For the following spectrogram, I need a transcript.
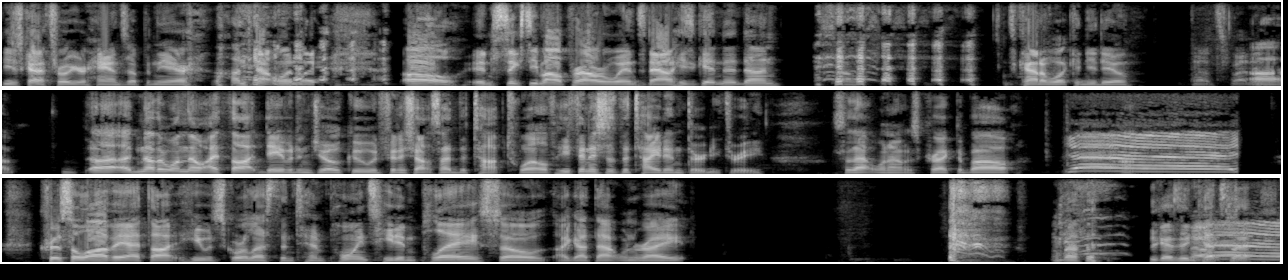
you just kind of throw your hands up in the air on that one. Like, oh, in 60 mile per hour winds, now he's getting it done. So it's kind of what can you do? That's funny. Uh, uh, another one though, I thought David Njoku would finish outside the top 12. He finishes the tight end 33. So that one I was correct about. Yay! Chris Olave, I thought he would score less than 10 points. He didn't play, so I got that one right. You guys didn't No. catch that?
